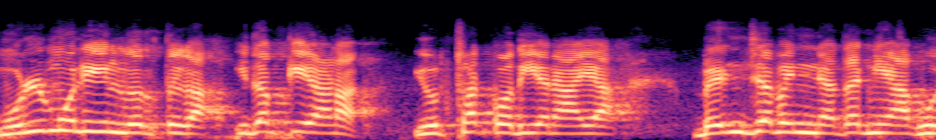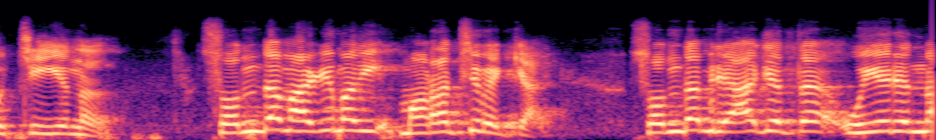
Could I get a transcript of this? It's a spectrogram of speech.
മുൾമുനയിൽ നിർത്തുക. ഇതൊക്കെയാണ് യുദ്ധക്കൊതിയനായ ബെഞ്ചമിൻ നെതന്യാഹു ചെയ്യുന്നത്. സ്വന്തം അഴിമതി മറച്ചു വയ്ക്കാൻ സ്വന്തം രാജ്യത്ത് ഉയരുന്ന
